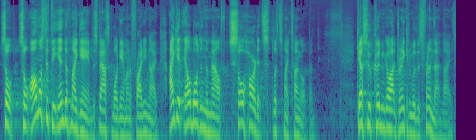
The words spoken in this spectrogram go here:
So, so almost at the end of my game, this basketball game on a Friday night, I get elbowed in the mouth so hard it splits my tongue open. Guess who couldn't go out drinking with his friend that night?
